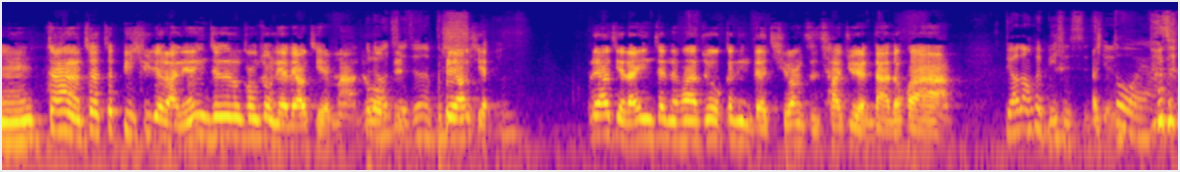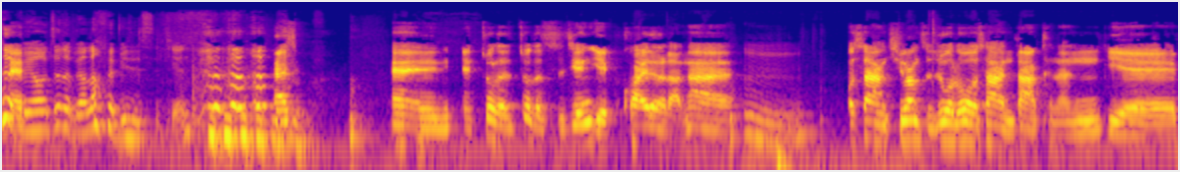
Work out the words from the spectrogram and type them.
嗯，当然这这必须的啦，你要应征这份工作，你要了解嘛。不如果你了解真的不不了解不了解来应征的话，如果跟你的期望值差距很大的话，不要浪费彼此时间。对啊，真的不用，真的不要浪费彼此时间。哎，哎，你做的做的时间也不快乐了。那嗯，上期望值如果落差很大，可能也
